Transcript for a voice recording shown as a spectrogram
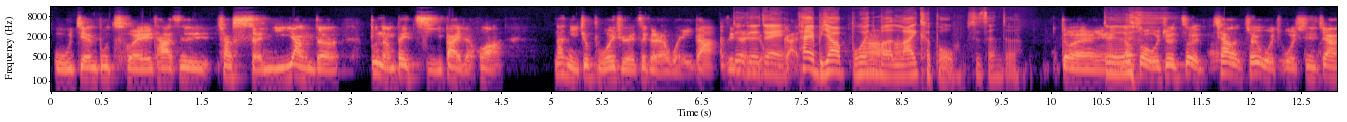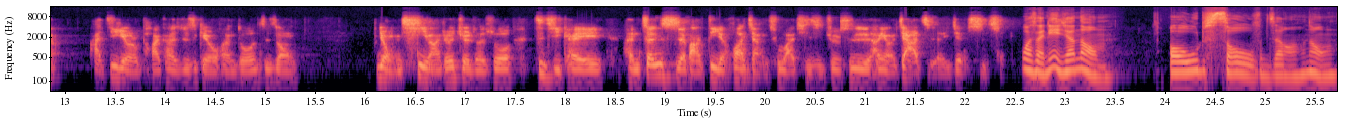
无坚不摧，他是像神一样的不能被击败的话，那你就不会觉得这个人伟大，这个人勇敢。对对对，他也比较不会那么 likable，啊，是真的。对，那时候我觉得这像，所以我我其实这样啊，寄给我的 podcast 就是给我很多这种。勇气嘛，就会觉得说自己可以很真实的把自己的话讲出来，其实就是很有价值的一件事情。哇塞，你很像那种 old soul，你知道吗？那种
